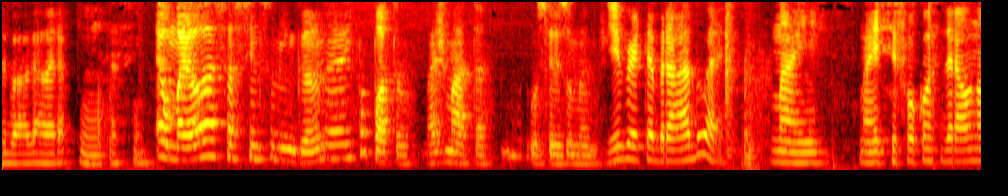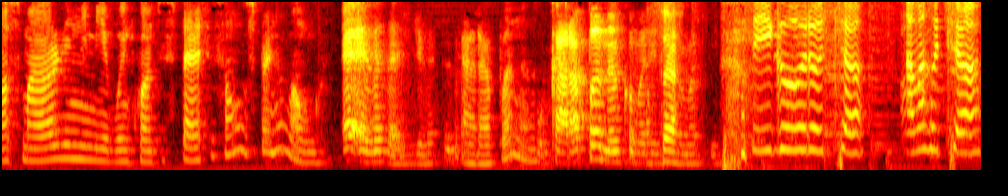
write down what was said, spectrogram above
igual a galera pinta, assim. É, o maior assassino, se eu não me engano, é hipopótamo, mas mata os seres humanos. De vertebrado é. Mas, mas se for considerar o nosso maior inimigo enquanto espécie, são os pernilongos. É, é verdade, de vertebrado. Carapanã. O carapanã, como a gente Certo. chama aqui. Seguro-chan, amarro-chan,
